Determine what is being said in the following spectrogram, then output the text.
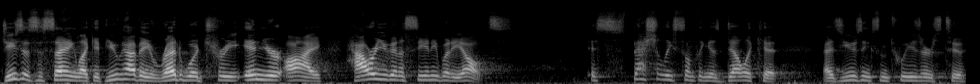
Jesus is saying, like, if you have a redwood tree in your eye, how are you going to see anybody else? Especially something as delicate as using some tweezers to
